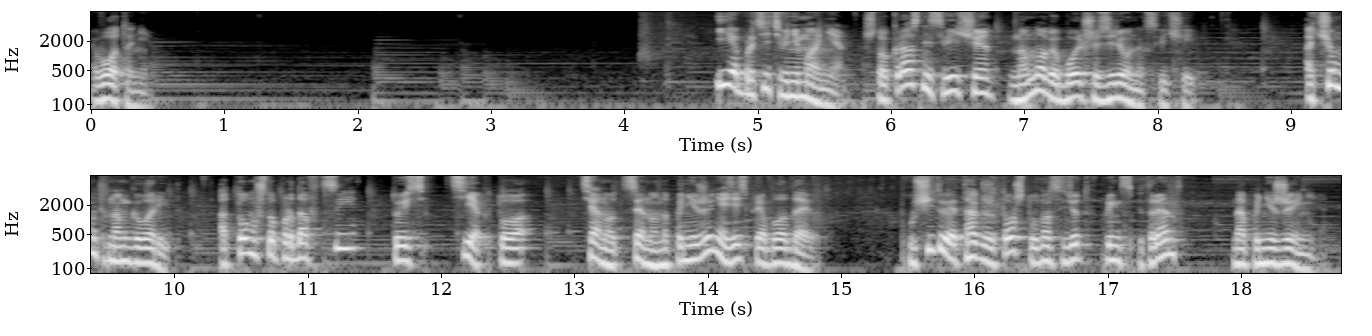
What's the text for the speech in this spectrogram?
Вот они. И обратите внимание, что красные свечи намного больше зеленых свечей. О чем это нам говорит? О том, что продавцы, то есть те, кто тянут цену на понижение, здесь преобладают. Учитывая также то, что у нас идет в принципе тренд на понижение –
